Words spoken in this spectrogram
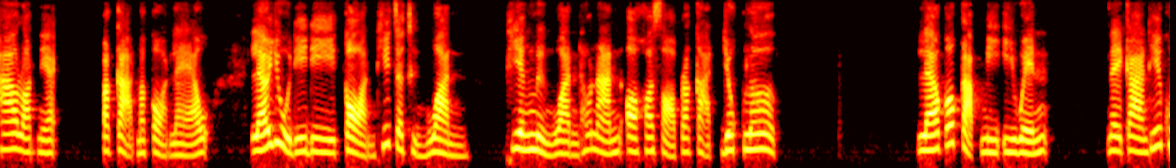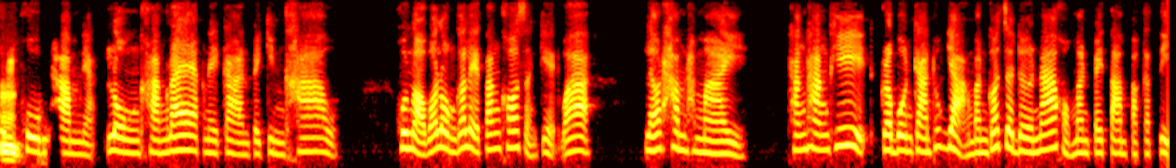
ข้าวล็อตเนี้ยประกาศมาก่อนแล้ว แล้วอยู่ดีๆ ก่อนที่จะถึงวันเพียงหนึ่งวันเท่านั้นอคสประกาศยกเลิก แล้วก็กลับมีอีเวนต์ในการที่คุณอืมภูมิธรรมเนี่ยลงครั้งแรกในการไปกินข้าว คุณหมอว่าลงค์ก็เลยตั้งข้อสังเกตว่า แล้วทำทำไม ทั้งๆทที่กระบวนการทุกอย่างมันก็จะเดินหน้าของมันไปตามปกติ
